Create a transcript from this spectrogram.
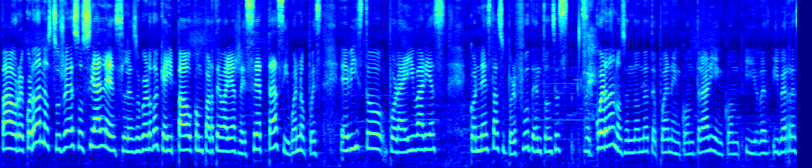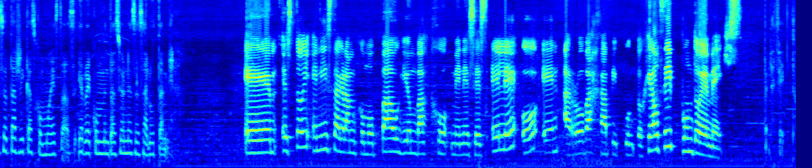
Pau, recuérdanos tus redes sociales. Les recuerdo que ahí Pau comparte varias recetas y bueno, pues he visto por ahí varias con esta superfood. Entonces, recuérdanos en dónde te pueden encontrar y, y, ver recetas ricas como estas y recomendaciones de salud también. Eh, estoy en Instagram como pau-menezesl o en arroba happy.healthy.mx. Perfecto.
